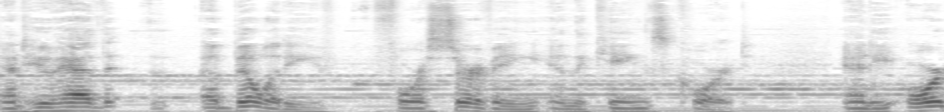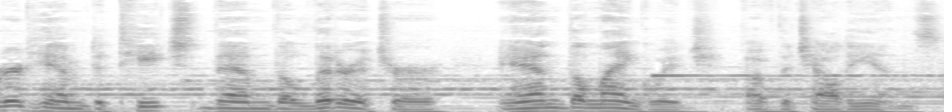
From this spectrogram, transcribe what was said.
and who had ability for serving in the king's court, and he ordered him to teach them the literature and the language of the Chaldeans.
